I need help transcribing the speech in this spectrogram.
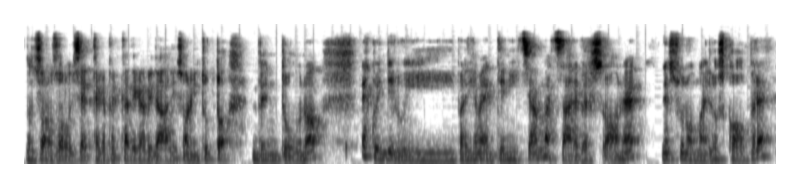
non sono solo i sette peccati capitali, sono in tutto 21 e quindi lui praticamente inizia a ammazzare persone, nessuno mai lo scopre,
